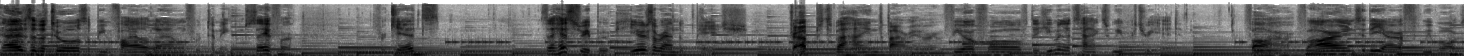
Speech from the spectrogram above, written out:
these are the tools that have been filed down for to make them safer for kids. It's a history book. Here's a random page. Trapped behind the barrier and fearful of the human attacks, we retreated. Far, far into the earth we walked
